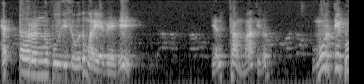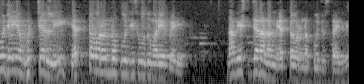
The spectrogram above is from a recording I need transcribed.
ಹೆತ್ತವರನ್ನು ಪೂಜಿಸುವುದು ಮರೆಯಬೇಡಿ. ಎಂಥ ಮಾತಿದು? ಮೂರ್ತಿ ಪೂಜೆಯ ಹುಚ್ಚಲ್ಲಿ ಹೆತ್ತವರನ್ನು ಪೂಜಿಸುವುದು ಮರೆಯಬೇಡಿ. ನಾವೆಷ್ಟು ಜನ ನಮ್ಮ ಹೆತ್ತವರನ್ನು ಪೂಜಿಸ್ತಾ ಇದ್ವಿ?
